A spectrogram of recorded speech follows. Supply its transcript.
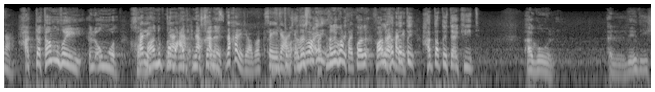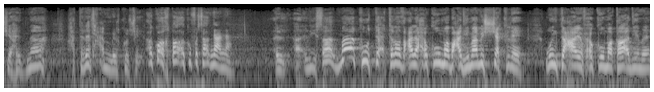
نعم. حتى تمضي الأمور. ما نبقى نعم، بعد نعم، إحنا نعم، سنة. خلاص دخل يجاوبك سيدي الوقت- أنا أقول. فأنا حتى. اعطي حتى أعطي تأكيد. أقول الذي شهدناه حتى لا نحمل كل شيء. أكو أخطاء أكو فساد. نعم نعم. ال- اللي صار ماكو تعترض على حكومة بعد همام الشكله وأنت عايف حكومة قادمة.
